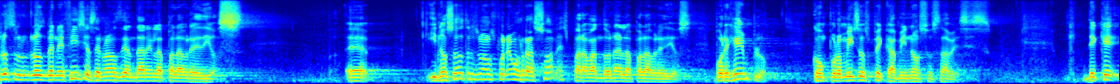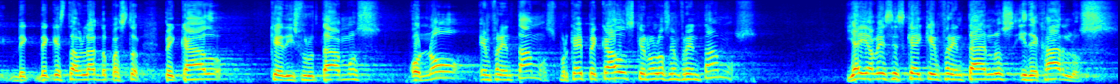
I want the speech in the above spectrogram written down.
los, los beneficios, hermanos, de andar en la palabra de Dios. Eh, y nosotros no nos ponemos razones para abandonar la palabra de Dios. Por ejemplo, compromisos pecaminosos a veces. ¿De qué, de, qué está hablando, pastor? Pecado que disfrutamos o no enfrentamos, porque hay pecados que no los enfrentamos. Y hay a veces que hay que enfrentarlos y dejarlos.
